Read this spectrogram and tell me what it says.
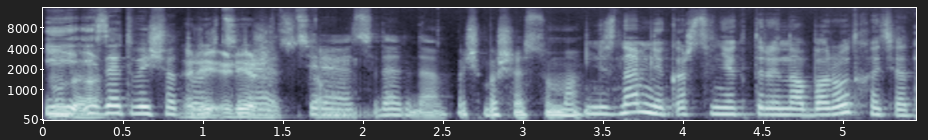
Ну и да. из-за этого еще тоже Ре- теряется, режется там. теряется, да, да, да. Очень большая сумма. Не знаю, мне кажется, некоторые наоборот хотят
